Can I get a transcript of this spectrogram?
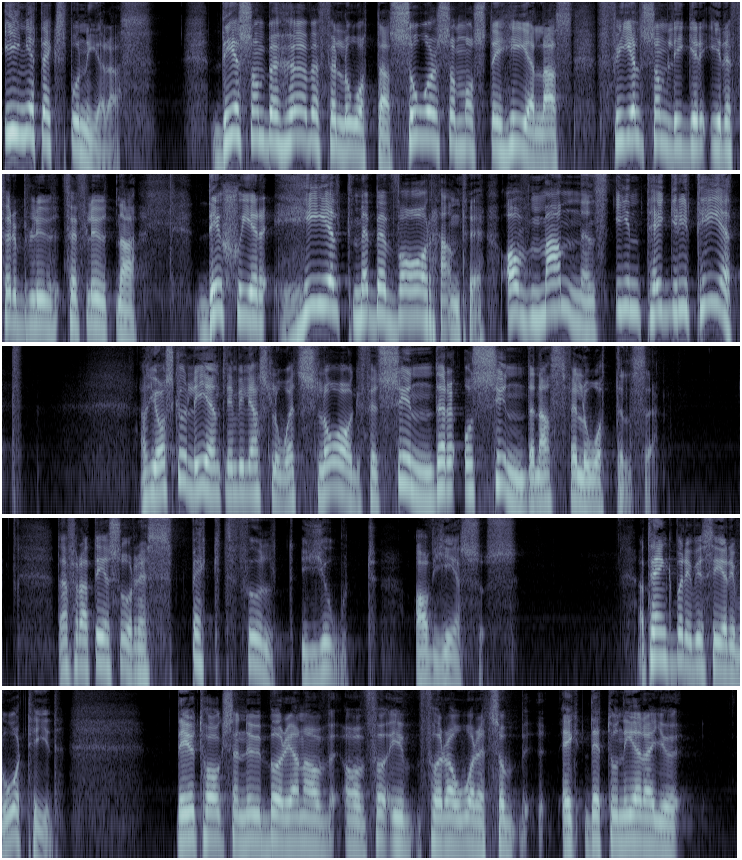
Inget exponeras. Det som behöver förlåtas, sår som måste helas, fel som ligger i det förflutna, det sker helt med bevarande av mannens integritet. Alltså jag skulle egentligen vilja slå ett slag för synder och syndernas förlåtelse. Därför att det är så respektfullt gjort av Jesus. Jag tänker på det vi ser i vår tid. Det är ett tag sedan nu, början av, av för, i förra året, så e, detonerar ju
